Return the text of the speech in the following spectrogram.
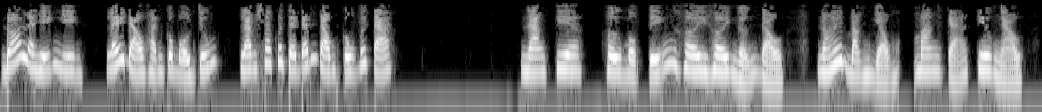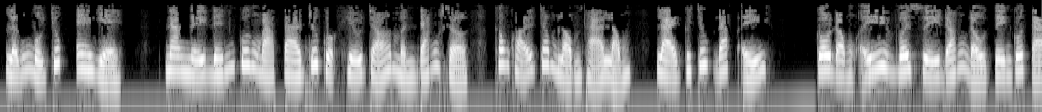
Đó là hiển nhiên, lấy đạo hạnh của bọn chúng, làm sao có thể đánh đồng cùng với ta? Nàng kia hừ một tiếng hơi hơi ngẩng đầu, nói bằng giọng mang cả kiêu ngạo, lẫn một chút e dè. Nàng nghĩ đến quân bạc ta trước cuộc hiểu rõ mình đáng sợ, không khỏi trong lòng thả lỏng, lại có chút đắc ý. Cô đồng ý với suy đoán đầu tiên của ta.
